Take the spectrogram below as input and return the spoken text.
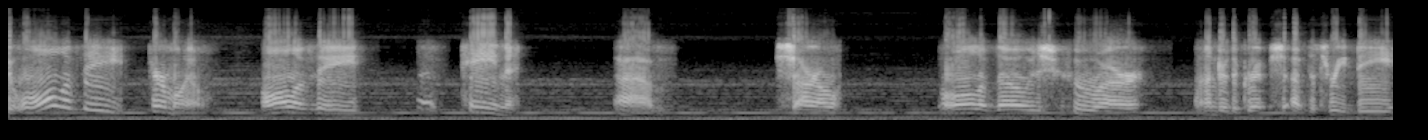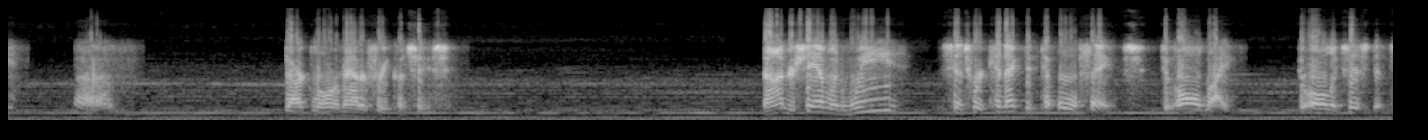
To all of the turmoil, all of the uh, pain, um, sorrow, all of those who are under the grips of the 3D um, dark lower matter frequencies Now understand when we, since we're connected to all things, to all life, to all existence,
